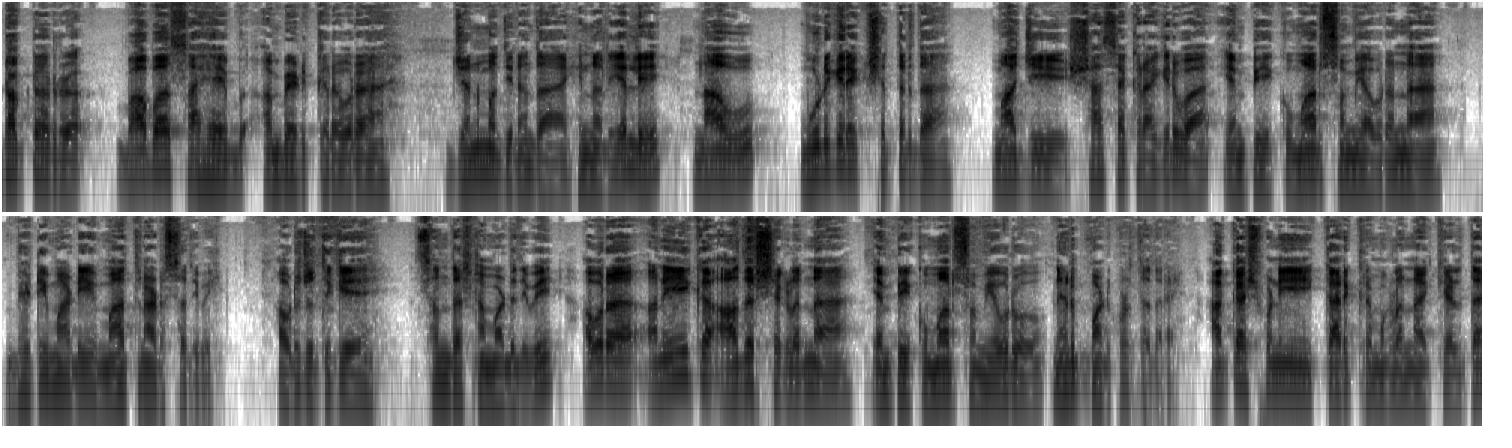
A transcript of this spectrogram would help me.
ಡಾಕ್ಟರ್ ಬಾಬಾ ಸಾಹೇಬ್ ಅಂಬೇಡ್ಕರ್ ಅವರ ಜನ್ಮದಿನದ ಹಿನ್ನೆಲೆಯಲ್ಲಿ ನಾವು ಮೂಡಿಗೆರೆ ಕ್ಷೇತ್ರದ ಮಾಜಿ ಶಾಸಕರಾಗಿರುವ ಎಂಪಿ ಕುಮಾರಸ್ವಾಮಿ ಅವರನ್ನ ಭೇಟಿ ಮಾಡಿ ಮಾತನಾಡಿಸಿದೀವಿ. ಅವರ ಜೊತೆಗೆ ಸಂದರ್ಶನ ಮಾಡಿದಿವಿ ಅವರ ಅನೇಕ ಆದರ್ಶಗಳನ್ನ ಎಂಪಿ ಕುಮಾರಸ್ವಾಮಿ ಅವರು ನೆನಪು ಮಾಡಿಕೊಳ್ತಾ ಇದ್ದಾರೆ. ಆಕಾಶವಾಣಿ ಕಾರ್ಯಕ್ರಮಗಳನ್ನ ಕೇಳ್ತಾ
